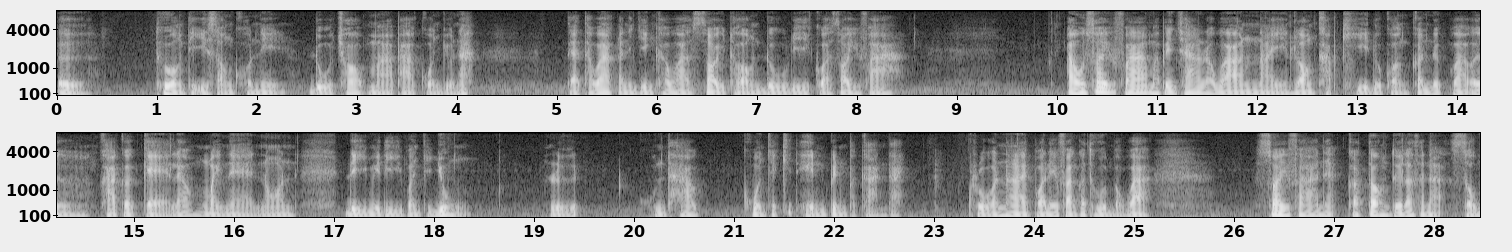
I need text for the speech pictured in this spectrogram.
เออท่วงที่อีสองคนนี่ดูชอบมาพากลอยู่นะ แต่ถ้าว่ากันจริงๆเขาว่าสร้อยทองดูดีกว่าสร้อยฟ้า เอาสร้อยฟ้ามาเป็นช้างระวางในลองขับขี่ดูก่อนก็นึกว่า เออข้าก็แก่แล้วไม่แน่นอน ดีไม่ดีมันจะยุ่ง หรือคุณเท้าควรจะคิดเห็นเป็นประการใดครัวนายพอได้ฟังก็ทูลบอกว่าสร้อยฟ้าเนี่ยก็ต้องโดยลักษณะสม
